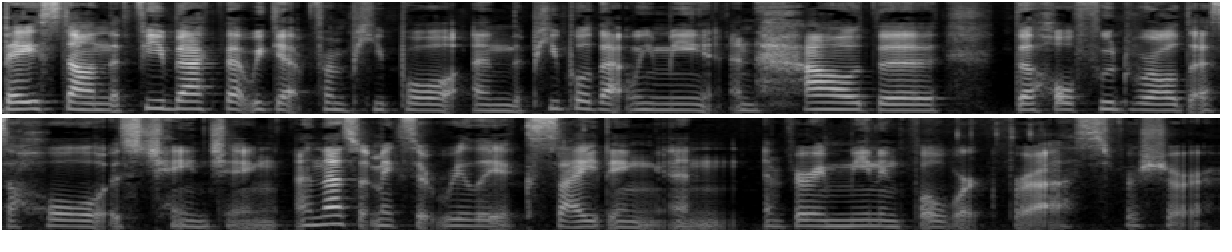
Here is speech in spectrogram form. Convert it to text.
based on the feedback that we get from people and the people that we meet and how the the whole food world as a whole is changing. And that's what makes it really exciting and, and very meaningful work for us, for sure.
